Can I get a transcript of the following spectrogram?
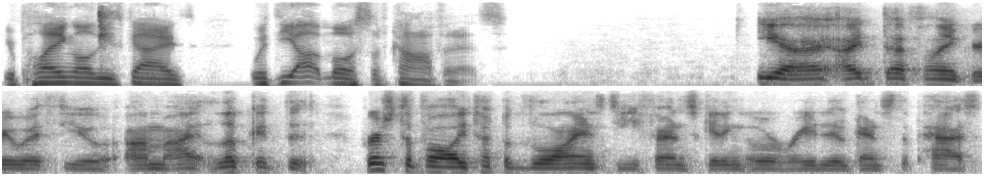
You're playing all these guys with the utmost of confidence. Yeah, I, I definitely agree with you. Um, I look at the first of all, you talked about the Lions defense getting overrated against the pass.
